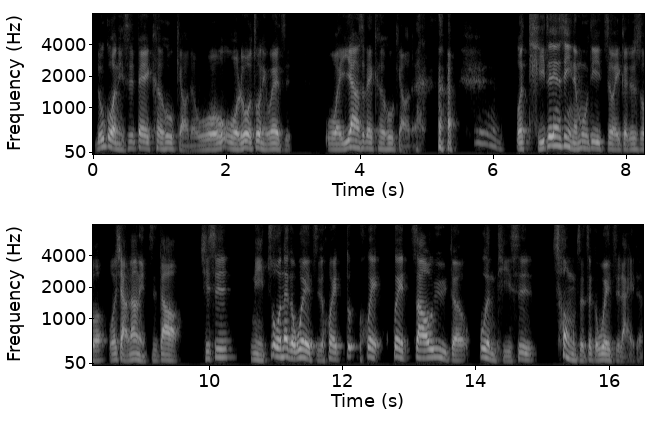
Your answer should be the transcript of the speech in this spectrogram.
如果你是被客户搞的，我我如果坐你位置，我一样是被客户搞的。我提这件事情的目的只有一个，就是说，我想让你知道，其实你坐那个位置会对会会遭遇的问题是冲着这个位置来的，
